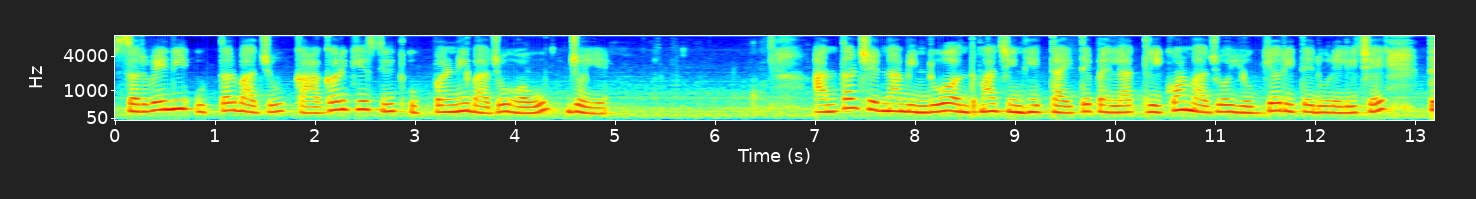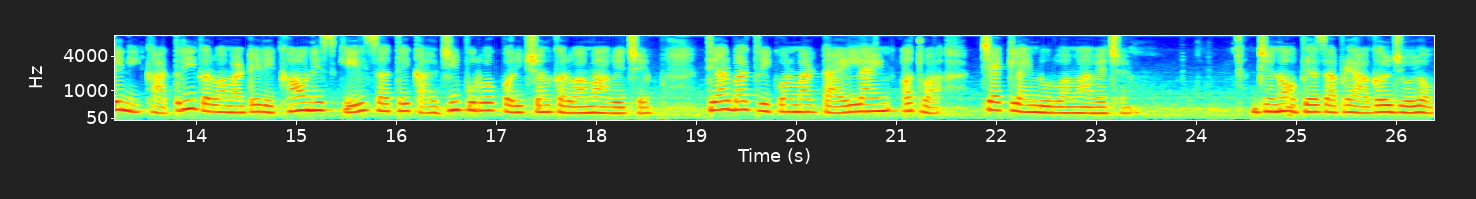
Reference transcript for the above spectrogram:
સર્વેની ઉત્તર બાજુ કાગળ કે સીટ ઉપરની બાજુ હોવું જોઈએ. આંતરછેદના બિંદુઓ અંતમાં ચિહ્નિત થાય તે પહેલાં ત્રિકોણ બાજુઓ યોગ્ય રીતે દોરેલી છે. તેની ખાતરી કરવા માટે રેખાઓને સ્કેલ સાથે કાળજીપૂર્વક પરીક્ષણ કરવામાં આવે છે. ત્યારબાદ ત્રિકોણમાં ટાઈ લાઇન અથવા ચેક લાઇન દોરવામાં આવે છે. જેનો અભ્યાસ આપણે આગળ જોયો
